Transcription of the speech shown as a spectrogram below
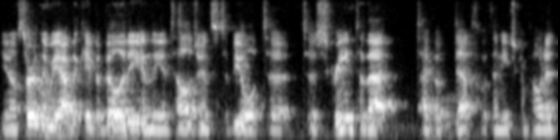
you know certainly we have the capability and the intelligence to be able to to screen to that type of depth within each component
